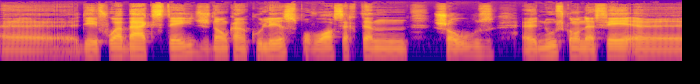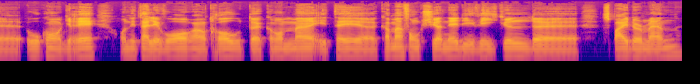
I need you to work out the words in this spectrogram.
des fois backstage, donc en coulisses, pour voir certaines choses. nous, ce qu'on a fait au congrès, on est allé voir, entre autres, comment était, comment fonctionnaient les véhicules de Spider-Man.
